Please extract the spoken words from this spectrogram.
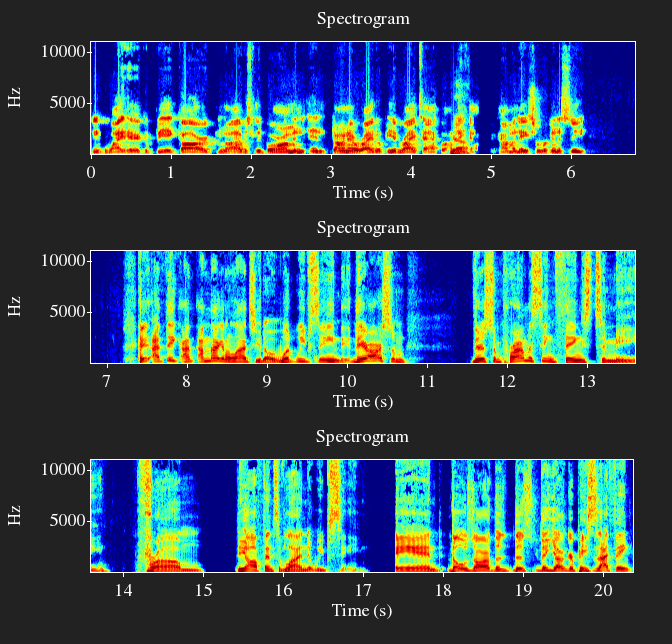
think Whitehair could be at guard. You know, obviously Borom and, and Darnell Wright will be at right tackle. I Yeah. think that's the combination we're going to see. Hey, I think I'm, I'm not gonna lie to you though. What we've seen, there are some there's some promising things to me from the offensive line that we've seen. And those are the, the the younger pieces. I think,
